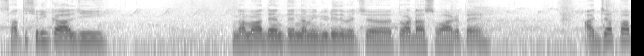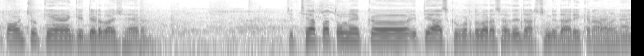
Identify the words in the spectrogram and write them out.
ਸਤਿ ਸ਼੍ਰੀ ਅਕਾਲ ਜੀ। ਨਵਾਂ ਦਿਨ ਤੇ ਨਵੀਂ ਵੀਡੀਓ ਦੇ ਵਿੱਚ ਤੁਹਾਡਾ ਸਵਾਗਤ ਹੈ। ਅੱਜ ਆਪਾਂ ਪਹੁੰਚ ਚੁੱਕੇ ਹਾਂ ਗਿੱਦੜਵਾ ਸ਼ਹਿਰ, ਜਿੱਥੇ ਆਪਾਂ ਤੁਹਾਨੂੰ ਇੱਕ ਇਤਿਹਾਸਕ ਗੁਰਦੁਆਰਾ ਸਾਹਿਬ ਦੇ ਦਰਸ਼ਨ ਦਿਦਾਰੇ ਕਰਾਵਾਂਗੇ।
